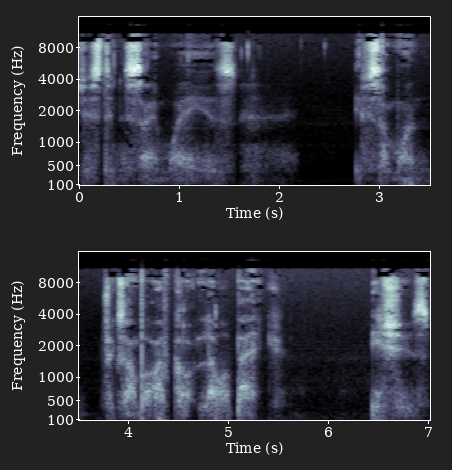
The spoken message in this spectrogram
Just in the same way as if someone, for example, I've got lower back issues,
